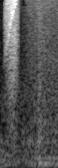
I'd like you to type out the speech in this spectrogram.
you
